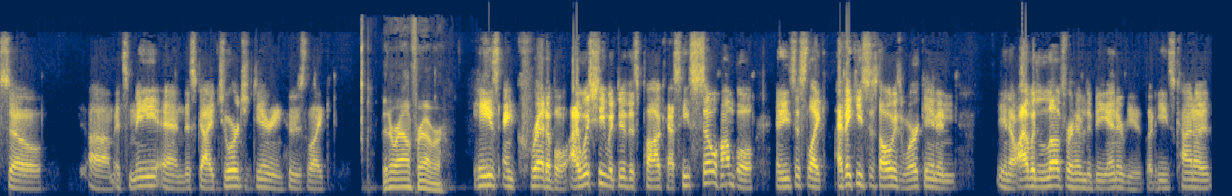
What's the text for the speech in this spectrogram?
So um, it's me and this guy George Deering, who's like Been around forever. he's incredible. I wish he would do this podcast. He's so humble, and he's just like I think he's just always working, and you know I would love for him to be interviewed, but he's kind of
